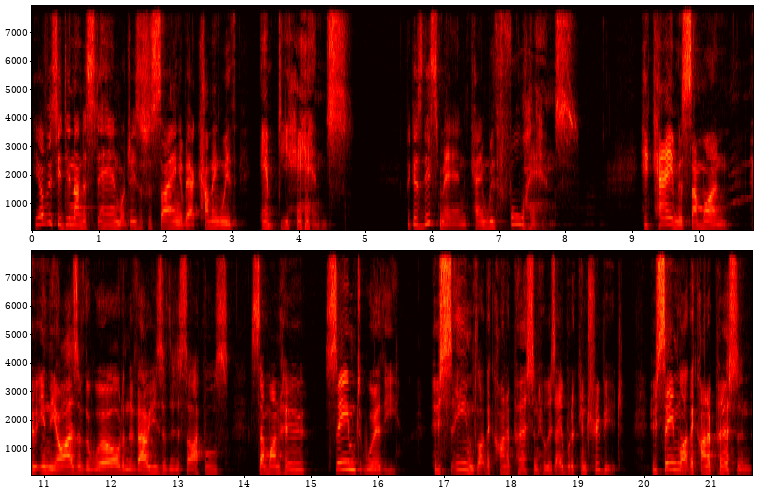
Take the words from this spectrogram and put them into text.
He obviously didn't understand what Jesus was saying about coming with empty hands, because this man came with full hands. He came as someone who, in the eyes of the world and the values of the disciples, someone who seemed worthy, who seemed like the kind of person who was able to contribute, who seemed like the kind of person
